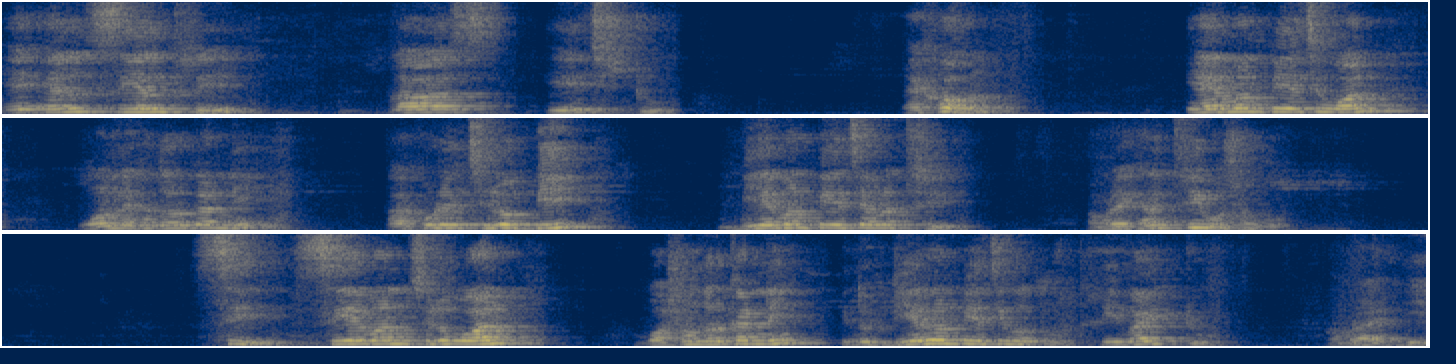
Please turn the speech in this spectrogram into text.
A L C L three plus H two এখন এর মান পেয়েছি ওয়ান ওয়ান লেখা দরকার নেই। তারপরে ছিল বি বি এর মান পেয়েছি আমরা থ্রি আমরা এখানে থ্রি বসাবো। সি সি এর মান ছিল ওয়ান বসানোর দরকার নেই, কিন্তু ডি এর মান পেয়েছি কত? থ্রি বাই টু আমরা এই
